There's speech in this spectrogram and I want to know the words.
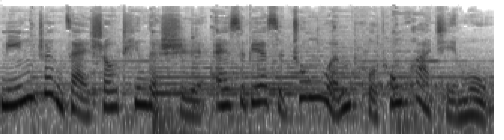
您正在收听的是 SBS 中文普通话节目。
